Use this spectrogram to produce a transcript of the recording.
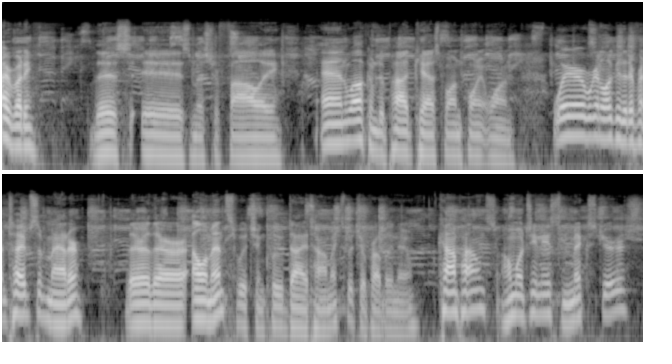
Hi, everybody. This is Mr. Falli, and welcome to Podcast 1.1, where we're going to look at the different types of matter. There, there are elements, which include diatomics, which are probably new, compounds, homogeneous mixtures,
